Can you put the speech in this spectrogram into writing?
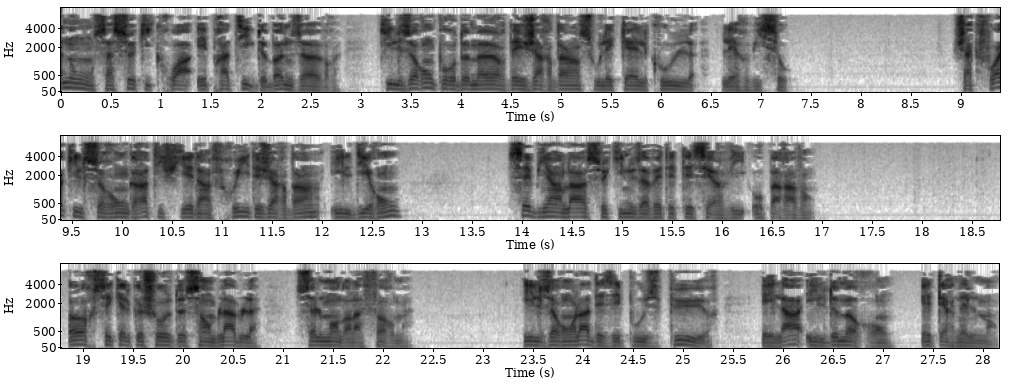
Annonce à ceux qui croient et pratiquent de bonnes œuvres qu'ils auront pour demeure des jardins sous lesquels coulent les ruisseaux. Chaque fois qu'ils seront gratifiés d'un fruit des jardins, ils diront C'est bien là ce qui nous avait été servi auparavant. Or c'est quelque chose de semblable seulement dans la forme. Ils auront là des épouses pures, et là ils demeureront éternellement.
